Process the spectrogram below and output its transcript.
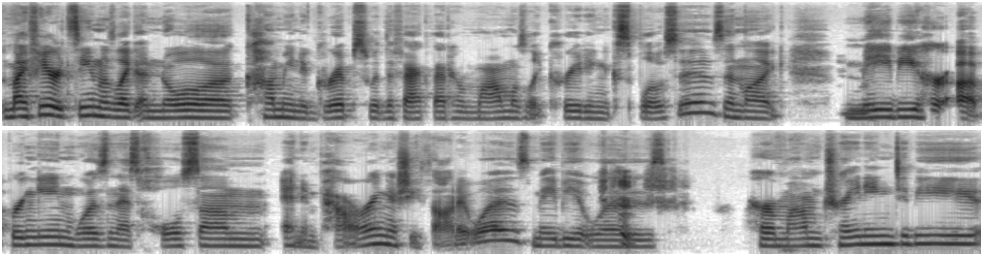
my favorite scene was like Enola coming to grips with the fact that her mom was like creating explosives and like mm-hmm. maybe her upbringing wasn't as wholesome and empowering as she thought it was. Maybe it was her mom training to be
